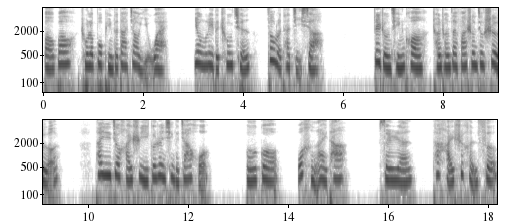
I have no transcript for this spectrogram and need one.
宝宝除了不平的大叫以外，用力的出拳揍了他几下。这种情况常常在发生就是了。他依旧还是一个任性的家伙，不过我很爱他，虽然他还是很色。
